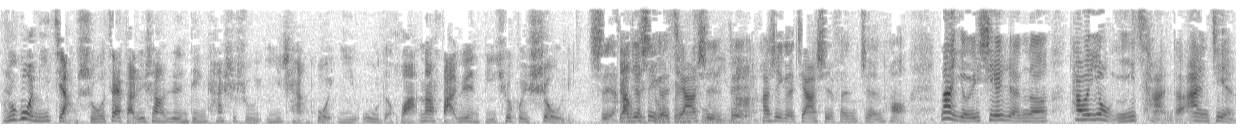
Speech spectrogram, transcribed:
如果你讲说在法律上认定它是属于遗产或遗物的话，那法院的确会受理。是，它就是一个家事，对，它是一个家事纷争哈。那有一些人呢，他会用遗产的案件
